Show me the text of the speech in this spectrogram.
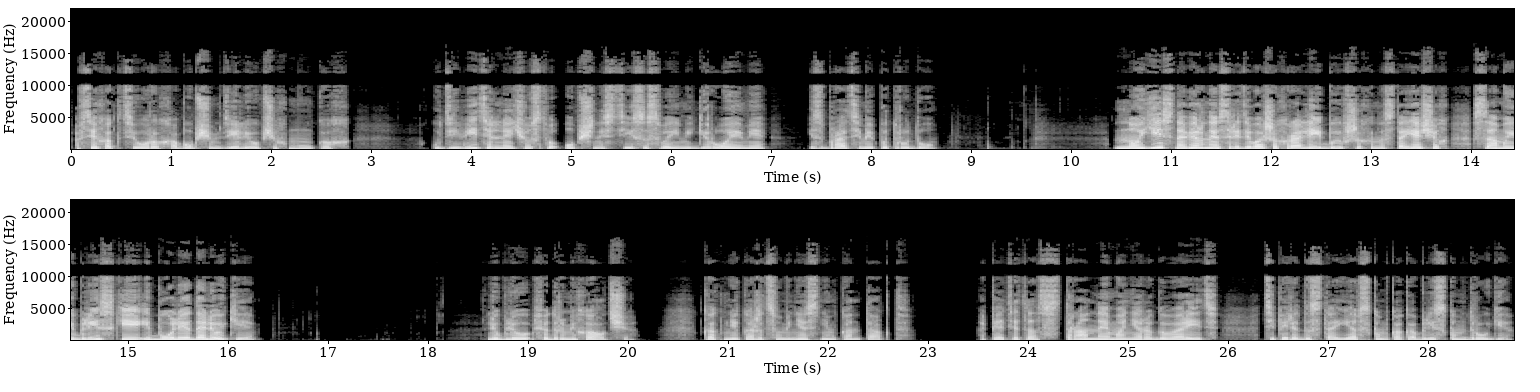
о всех актерах, об общем деле и общих муках, удивительное чувство общности и со своими героями, и с братьями по труду. Но есть, наверное, среди ваших ролей, бывших и настоящих, самые близкие и более далекие. Люблю Федора Михайловича. Как мне кажется, у меня с ним контакт. Опять эта странная манера говорить, теперь о Достоевском, как о близком друге.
